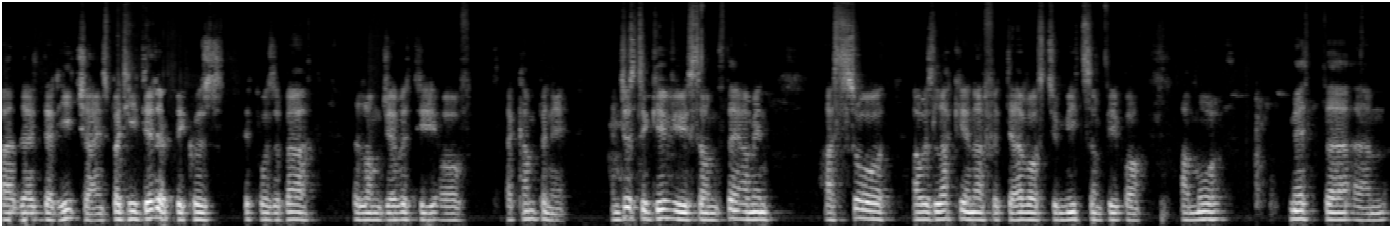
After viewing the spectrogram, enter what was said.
uh, that, that he changed. But he did it because it was about the longevity of a company. And just to give you something, I mean, I saw, I was lucky enough at Davos to meet some people. I more met the um,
